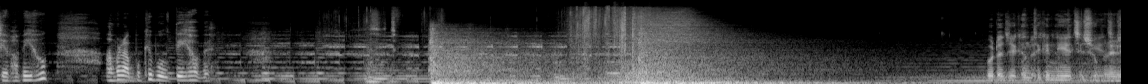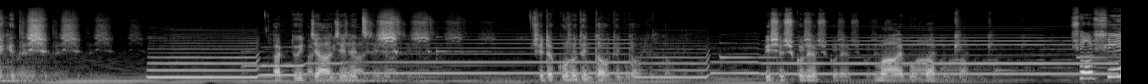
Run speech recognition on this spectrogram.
যেভাবেই হোক আমার আব্বুকে বলতেই হবে। ওটা যেখান থেকে নিয়েছিস ওখানে রেখে দিস। আর তুই যা জেনেছিস সেটা কোনোদিন কাউকে। বিশেষ করে মা এবং বাবাকে। শশী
